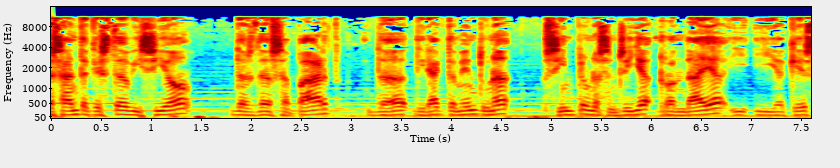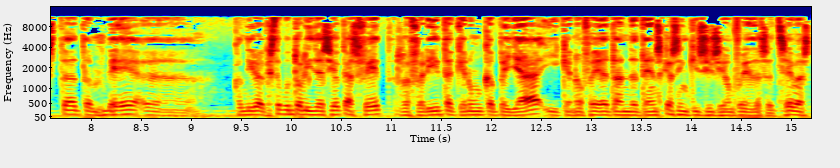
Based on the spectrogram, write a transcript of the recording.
Interessant aquesta visió des de sa part de directament una simple, una senzilla rondalla i, i aquesta també eh, com dir, aquesta puntualització que has fet referit a que era un capellà i que no feia tant de temps que la Inquisició en feia de set seves.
